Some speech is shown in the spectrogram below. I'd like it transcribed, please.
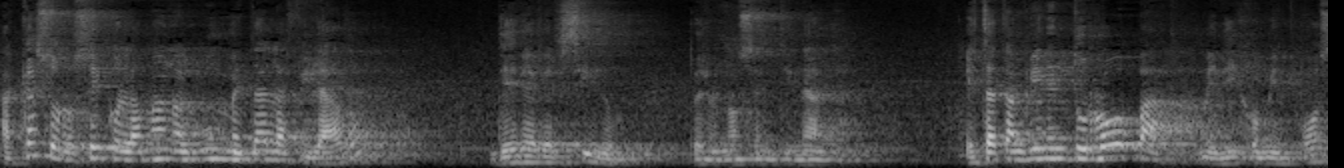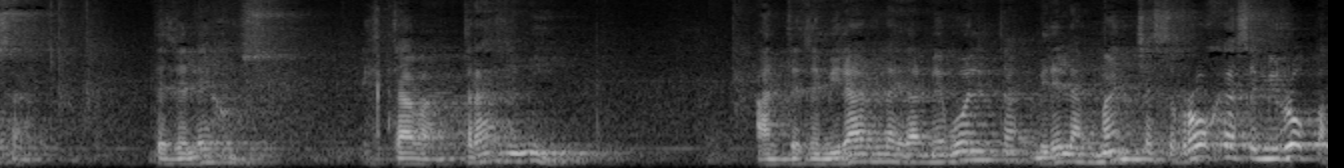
¿Acaso rocé con la mano algún metal afilado? Debe haber sido, pero no sentí nada. Está también en tu ropa, me dijo mi esposa. Desde lejos estaba atrás de mí. Antes de mirarla y darme vuelta, miré las manchas rojas en mi ropa.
